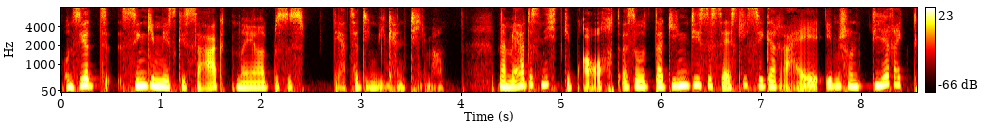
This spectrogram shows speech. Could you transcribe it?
Und sie hat sinngemäß gesagt, naja, das ist derzeit irgendwie kein Thema. Na, mehr hat es nicht gebraucht. Also da ging diese Sesselsägerei eben schon direkt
